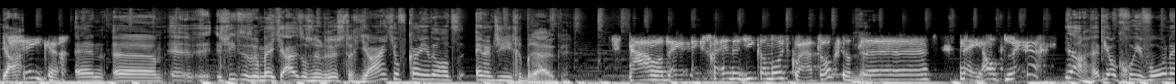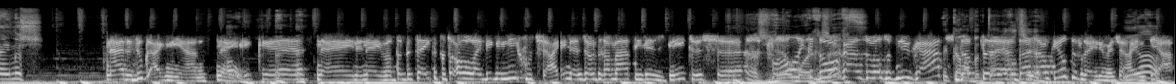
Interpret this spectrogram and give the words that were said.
Ja, Zeker. En ehm, eh, ziet het er een beetje uit als een rustig jaartje... of kan je wel wat energie gebruiken? Nou, wat e- extra energie kan nooit kwaad, toch? Dat, Nee. nee. nee, altijd lekker. Ja, heb je ook goede voornemens? Nou, dat doe ik eigenlijk niet aan. Nee, Oh. ik, eh, nee, nee, nee, want dat betekent dat allerlei dingen niet goed zijn. En zo dramatisch is het niet. Dus eh, heel vooral lekker gezegd. doorgaan zoals het nu gaat. Ik Dat, eh, daar zou ik heel tevreden mee zijn. Ja.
